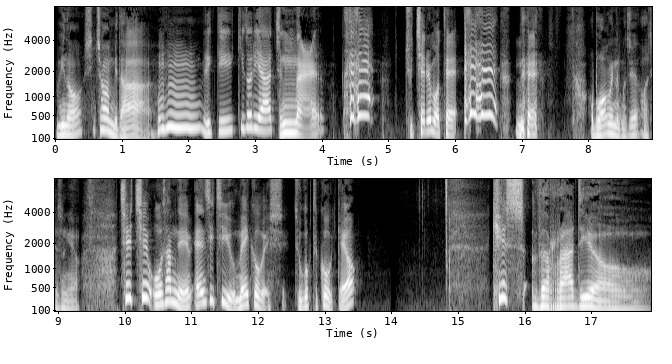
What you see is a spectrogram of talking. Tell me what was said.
위너 신청합니다. 흠흠, 릭디, 끼돌이야, 정말. 주체를 못해. 네. 어, 뭐 하고 있는 거지? 아, 죄송해요. 7753님, NCT U, Make a Wish. 두 곡 듣고 올게요. Kiss the Radio.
